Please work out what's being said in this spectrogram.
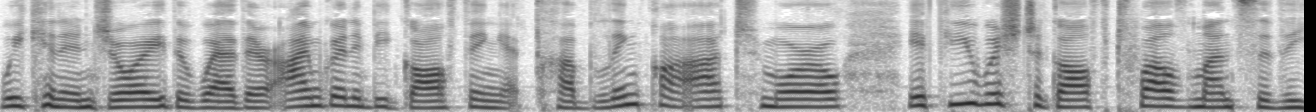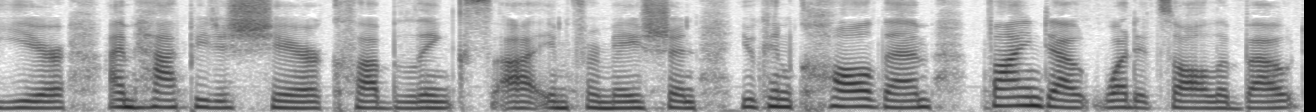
We can enjoy the weather. I'm going to be golfing at Club Link uh, tomorrow. If you wish to golf 12 months of the year, I'm happy to share Club Link's uh, information. You can call them, find out what it's all about.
